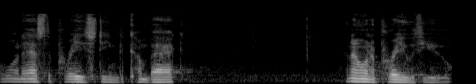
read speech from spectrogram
I want to ask the praise team to come back, and I want to pray with you.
